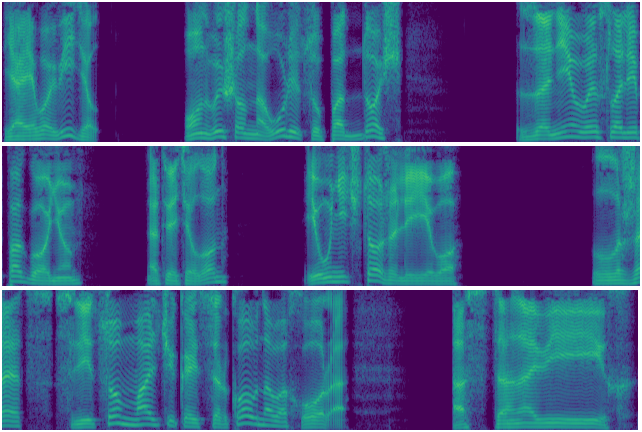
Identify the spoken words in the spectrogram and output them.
«Я его видел. Он вышел на улицу под дождь «За ним выслали погоню», — ответил он, — «и уничтожили его». Лжец с лицом мальчика из церковного хора. «Останови их!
